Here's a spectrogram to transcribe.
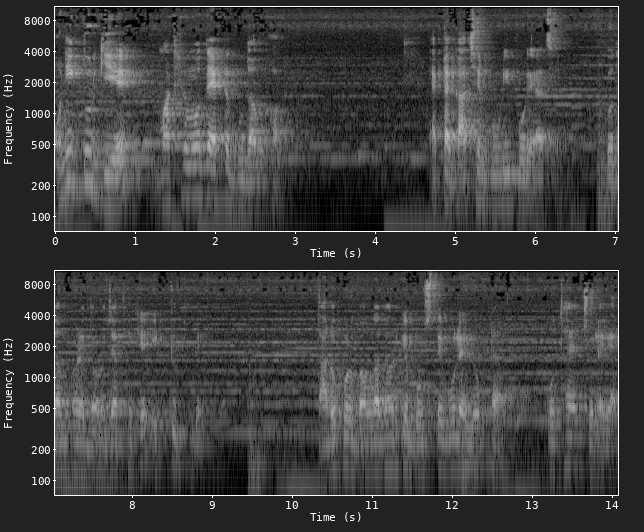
অনেক দূর গিয়ে মাঠের মধ্যে একটা গুদাম ঘর। একটা গাছের গুড়ি পড়ে আছে। গোদাম ঘরের দরজা থেকে একটু দূরে। তার উপর গঙ্গাধরকে বসতে বলে লোকটা কোথায় চলে গেল।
